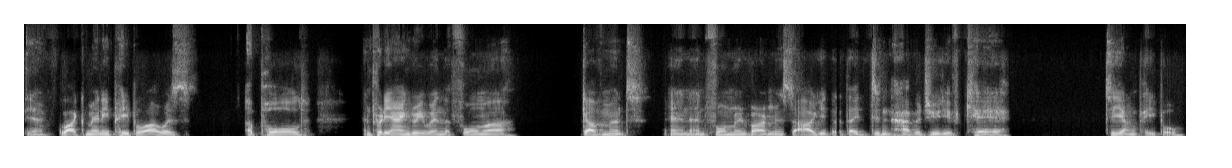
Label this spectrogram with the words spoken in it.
Yeah, like many people, I was appalled and pretty angry when the former government and, and former environment minister argued that they didn't have a duty of care to young people.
